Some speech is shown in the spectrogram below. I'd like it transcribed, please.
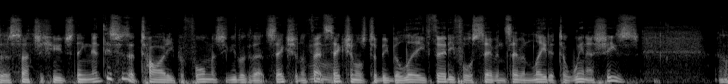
uh, such a huge thing. Now, this is a tidy performance. If you look at that section, if that sectional's to be believed, 34.77 leader to winner, she's uh,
